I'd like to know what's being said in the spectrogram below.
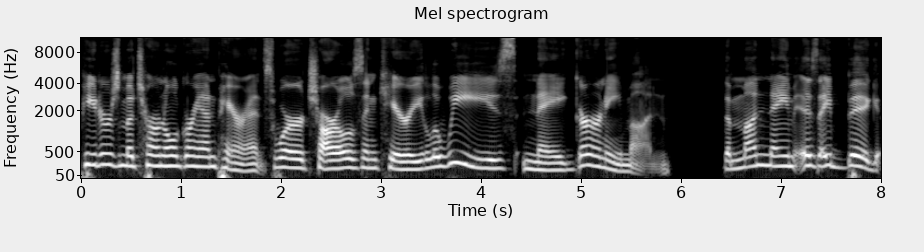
Peter's maternal grandparents were Charles and Carrie Louise, née Gurney Munn. The Munn name is a big,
